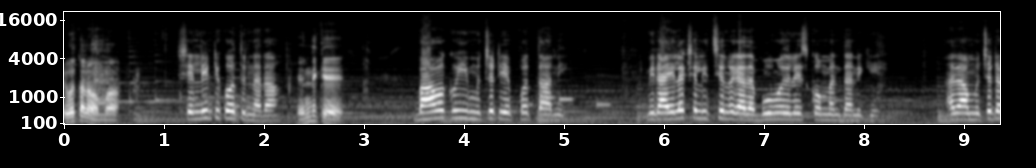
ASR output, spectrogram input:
ఎటు పోతాను అమ్మా చెల్లింటికి పోతున్నారా ఎందుకే? బావకు ఈ ముచ్చట చెప్పొద్దా అని. మీరు ఐదు లక్షలు ఇచ్చిండ్రు కదా భూమి వదిలేసుకోమని దానికి. అది ఆ ముచ్చట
